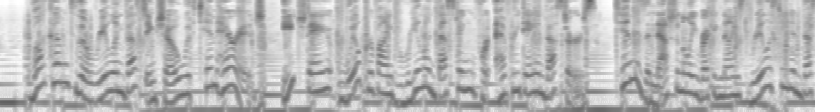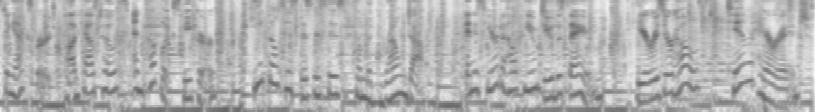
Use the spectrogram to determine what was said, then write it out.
Welcome to the Real Investing Show with Tim Herriage. Each day, we'll provide real investing for everyday investors. Tim is a nationally recognized real estate investing expert, podcast host, and public speaker. He built his businesses from the ground up and is here to help you do the same. Here is your host, Tim Herriage.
